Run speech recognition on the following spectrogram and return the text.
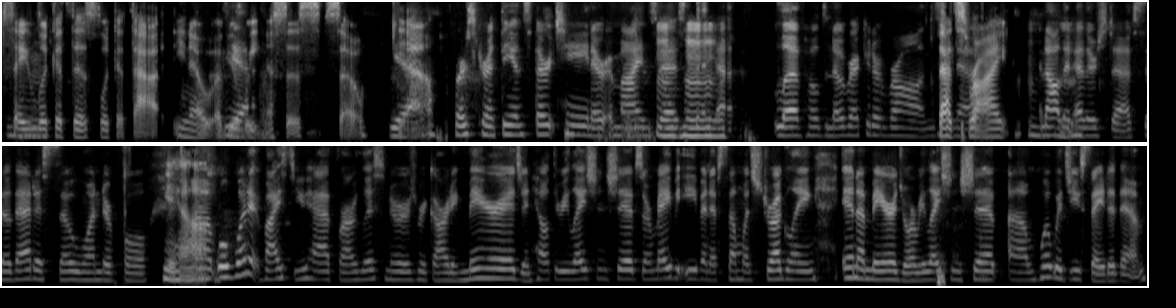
say mm-hmm. look at this look at that you know of your yeah. weaknesses so yeah first corinthians 13 it reminds mm-hmm. us that uh, love holds no record of wrongs. That's you know, right. Mm-hmm. And all that mm-hmm. other stuff. So that is so wonderful. Yeah. Uh, well, what advice do you have for our listeners regarding marriage and healthy relationships, or maybe even if someone's struggling in a marriage or relationship, um, what would you say to them?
